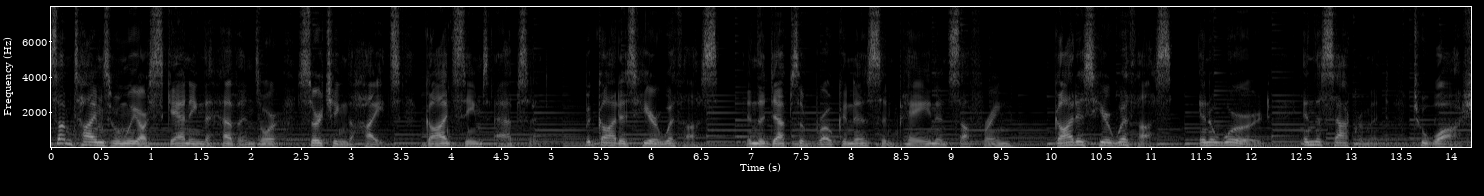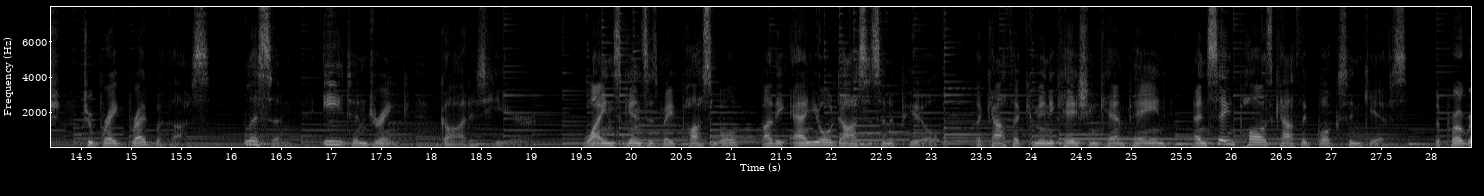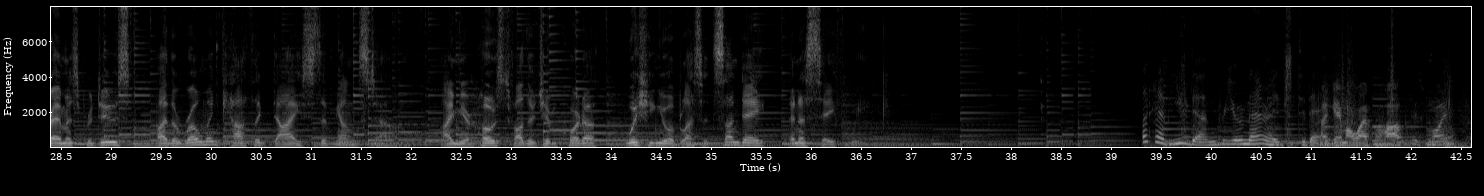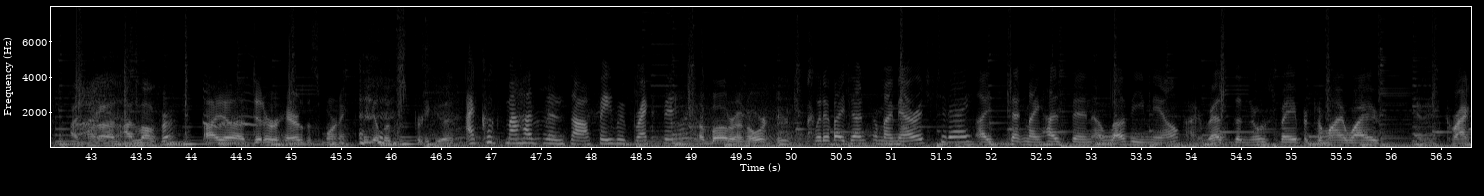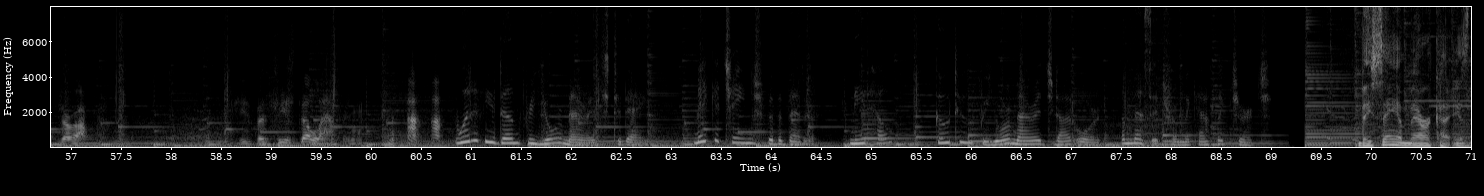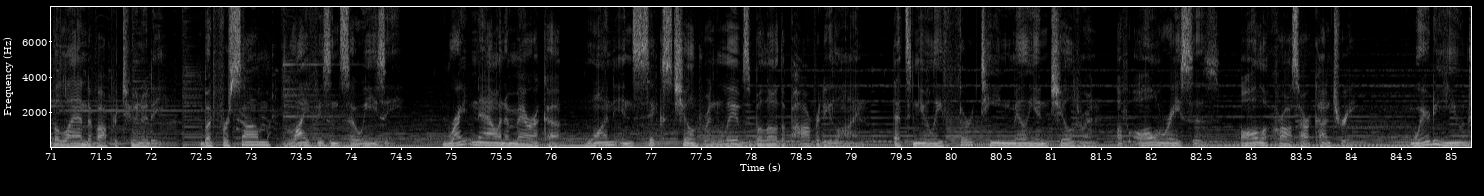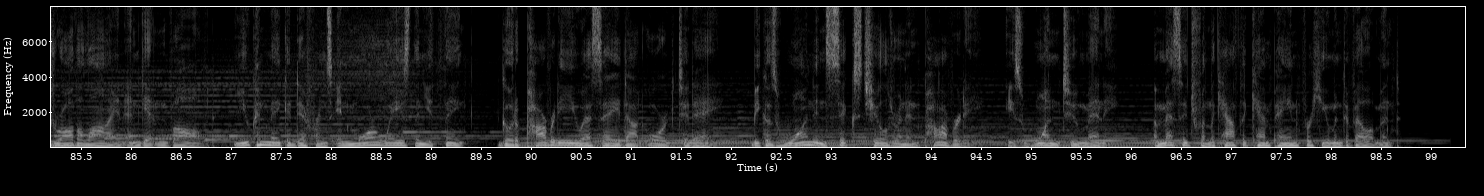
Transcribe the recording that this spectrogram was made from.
Sometimes when we are scanning the heavens or searching the heights, God seems absent. But God is here with us in the depths of brokenness and pain and suffering. God is here with us in a word, in the sacrament, to wash, to break bread with us. Listen, eat and drink. God is here. Wineskins is made possible by the annual Diocesan Appeal, the Catholic Communication Campaign, and St. Paul's Catholic Books and Gifts. The program is produced by the Roman Catholic Diocese of Youngstown. I'm your host, Father Jim Korda, wishing you a blessed Sunday and a safe week. What have you done for your marriage today? I gave my wife a hug this morning. I told her I love her. I uh, did her hair this morning. I think it looks pretty good. I cooked my husband's uh, favorite breakfast. I bought her an orchid. What have I done for my marriage today? I sent my husband a love email. I read the newspaper to my wife, and it cracked her up. She's, but she's still laughing. what have you done for your marriage today? Make a change for the better. Need help? Go to foryourmarriage.org, a message from the Catholic Church. They say America is the land of opportunity, but for some, life isn't so easy. Right now in America, one in six children lives below the poverty line. That's nearly 13 million children of all races, all across our country. Where do you draw the line and get involved? You can make a difference in more ways than you think. Go to povertyusa.org today, because one in six children in poverty is one too many. A message from the Catholic Campaign for Human Development.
